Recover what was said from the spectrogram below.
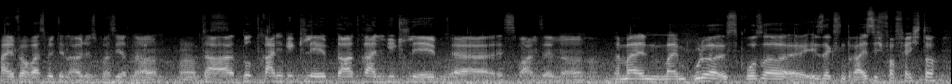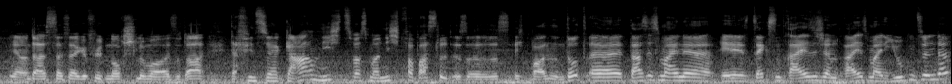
Einfach was mit den Autos passiert. Ne? Ja, da dort dran geklebt, da dran geklebt, äh, ist Wahnsinn. Ne? Ja, Mein, mein Bruder ist großer äh, E36-Verfechter Ja. und da ist das ja gefühlt noch schlimmer. Also da, da findest du ja gar nichts, was mal nicht verbastelt ist. Also das ist echt Wahnsinn. Dort, äh, das ist meine E36 M3, ist meine Jugendsünde.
